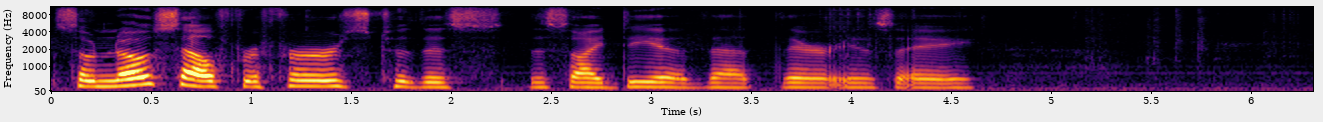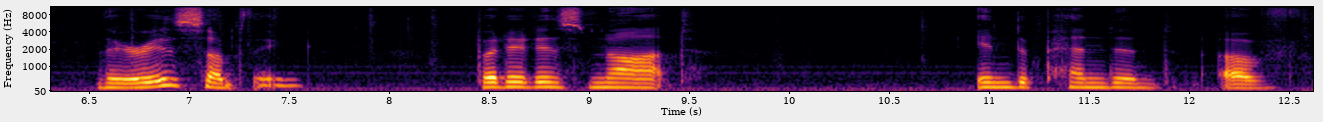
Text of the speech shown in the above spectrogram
so no self refers to this, this idea that there is a, there is something, but it is not independent of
